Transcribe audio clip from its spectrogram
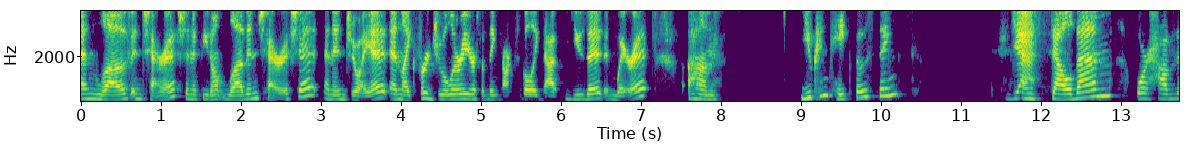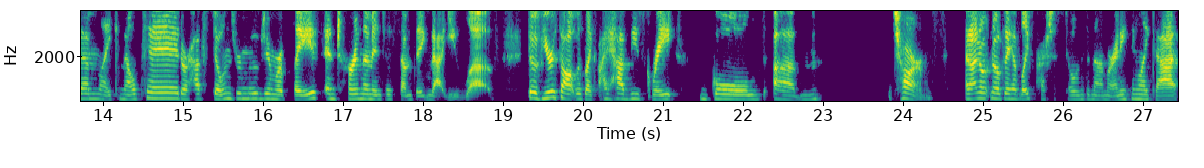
and love and cherish. And if you don't love and cherish it and enjoy it, and like for jewelry or something practical like that, use it and wear it. Um, Yeah. You can take those things and sell them or have them like melted or have stones removed and replaced and turn them into something that you love. So if your thought was like, I have these great gold um, charms, and I don't know if they have like precious stones in them or anything like that,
